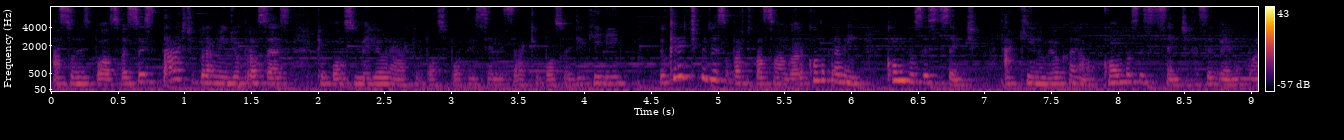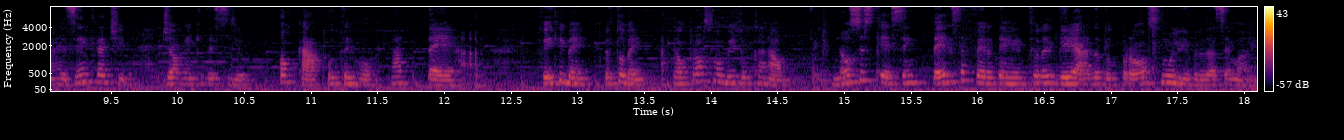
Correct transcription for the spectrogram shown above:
a sua resposta, vai ser o start para mim de um processo que eu posso melhorar, que eu posso potencializar, que eu posso adquirir. Eu queria te pedir essa participação agora. Conta para mim como você se sente aqui no meu canal, como você se sente recebendo uma resenha criativa de alguém que decidiu tocar o terror na terra. Fique bem, eu tô bem. Até o próximo vídeo do canal. Não se esqueçam, terça-feira tem leitura guiada do próximo livro da semana.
